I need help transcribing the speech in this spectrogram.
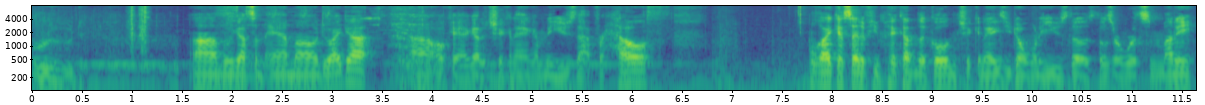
rude. Um, we got some ammo. Do I got... Uh, okay, I got a chicken egg. I'm going to use that for health. like I said, if you pick up the golden chicken eggs, you don't want to use those. Those are worth some money.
